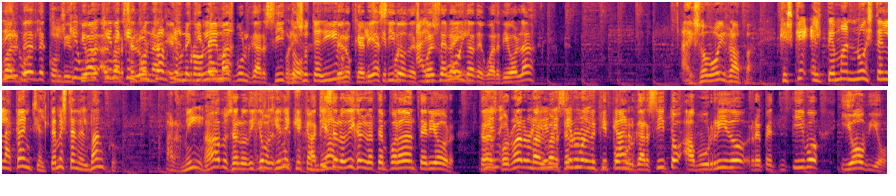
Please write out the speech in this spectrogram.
Valverde convirtió al Barcelona en un equipo más vulgarcito de lo que había sido después de la ida de Guardiola. A eso voy, Rafa. Que es que el tema no está en la cancha, el tema está en el banco. Para mí. Ah, pues se lo dijimos. Tiene que cambiar. Aquí se lo dije en la temporada anterior. Transformaron al Barcelona en un equipo vulgarcito, aburrido, repetitivo y obvio.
